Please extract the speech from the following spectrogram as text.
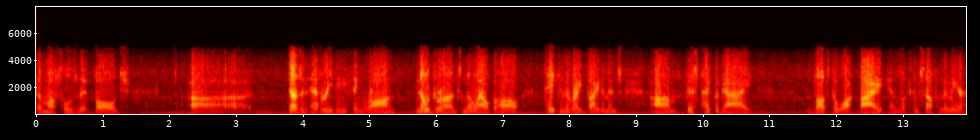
the muscles that bulge. Uh, doesn't ever eat anything wrong. No drugs, no alcohol, taking the right vitamins. Um, this type of guy loves to walk by and look at himself in the mirror.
